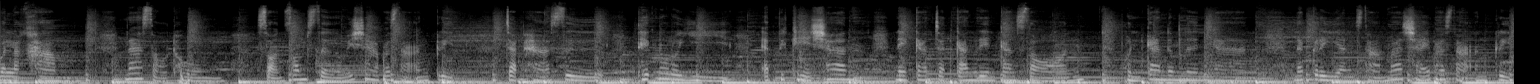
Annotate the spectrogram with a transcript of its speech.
วันละคำ หน้าเสาธง สอนซ่อมเสริมวิชาภาษาอังกฤษ จัดหาสื่อ เทคโนโลยี แอปพลิเคชัน ในการจัดการเรียนการสอน ผลการดำเนินงาน นักเรียนสามารถใช้ภาษาอังกฤษ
